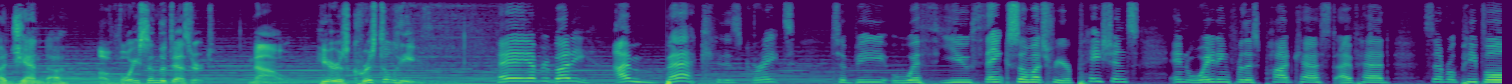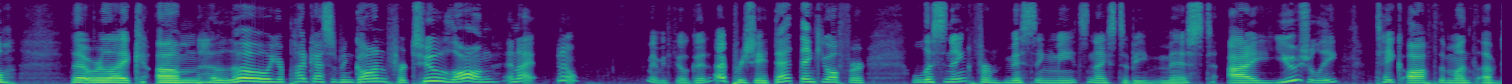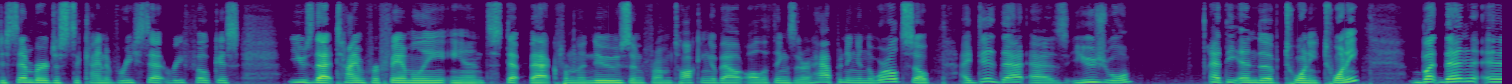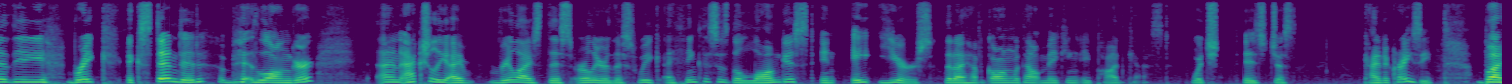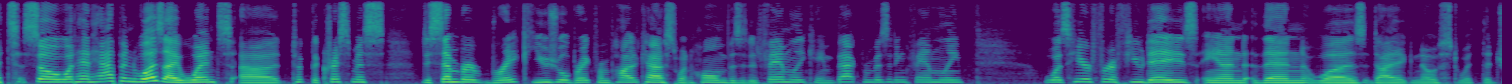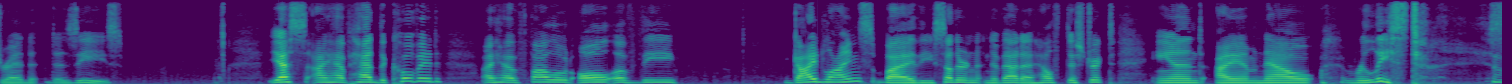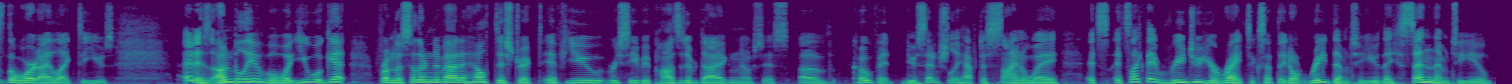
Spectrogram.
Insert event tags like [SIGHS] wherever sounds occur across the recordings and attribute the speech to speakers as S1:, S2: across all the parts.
S1: agenda.
S2: A voice in the desert. Now, here's Crystal Heath.
S3: Hey, everybody. I'm back. It is great to be with you. Thanks so much for your patience in waiting for this podcast. I've had several people that were like, um, hello, your podcast has been gone for too long. And I, you know, made me feel good. I appreciate that. Thank you all for listening, for missing me. It's nice to be missed. I usually take off the month of December just to kind of reset, refocus, use that time for family and step back from the news and from talking about all the things that are happening in the world. So I did that as usual at the end of 2020. But then uh, the break extended a bit longer. And actually, I realized this earlier this week. I think this is the longest in eight years that I have gone without making a podcast, which is just kind of crazy. But so what had happened was I went, uh, took the Christmas, December break, usual break from podcast, went home, visited family, came back from visiting family, was here for a few days, and then was diagnosed with the dread disease. Yes, I have had the COVID. I have followed all of the guidelines by the Southern Nevada Health District, and I am now [LAUGHS] released. this [LAUGHS] is the word I like to use. It is unbelievable what you will get from the Southern Nevada Health District if you receive a positive diagnosis of COVID. You essentially have to sign away. It's it's like they read you your rights, except they don't read them to you. They send them to you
